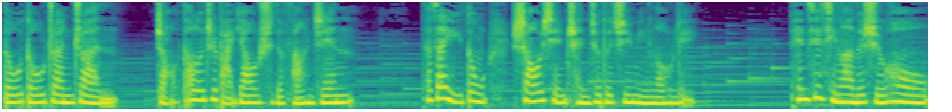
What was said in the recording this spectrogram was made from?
兜兜转转找到了这把钥匙的房间。它在一栋稍显陈旧的居民楼里。天气晴朗的时候，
